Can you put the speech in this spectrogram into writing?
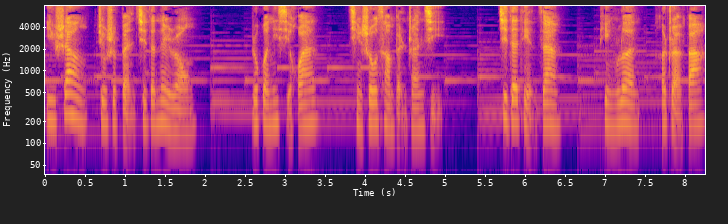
以上就是本期的内容。如果你喜欢，请收藏本专辑。记得点赞、评论和转发，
